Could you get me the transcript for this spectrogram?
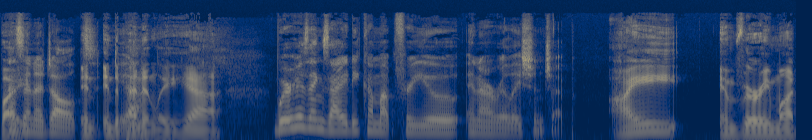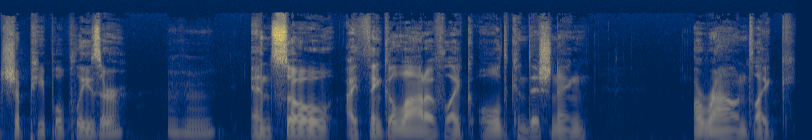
by As an adult. in, Yeah. independently. Yeah. Where has anxiety come up for you in our relationship? I am very much a people pleaser. Mm-hmm. And so I think a lot of like old conditioning around like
